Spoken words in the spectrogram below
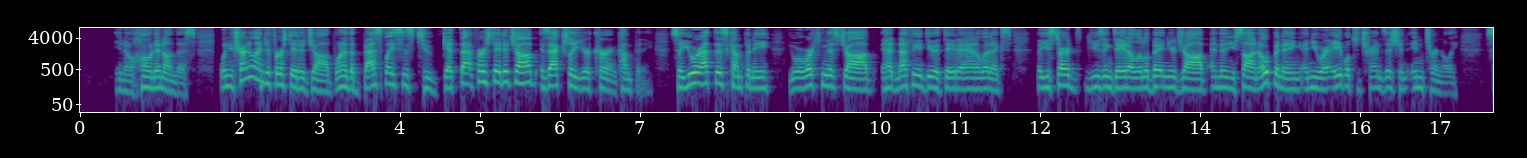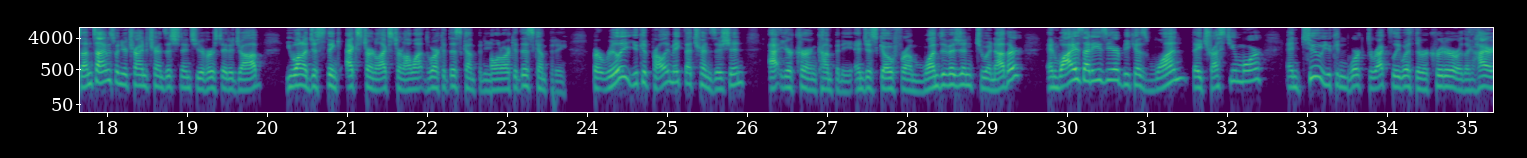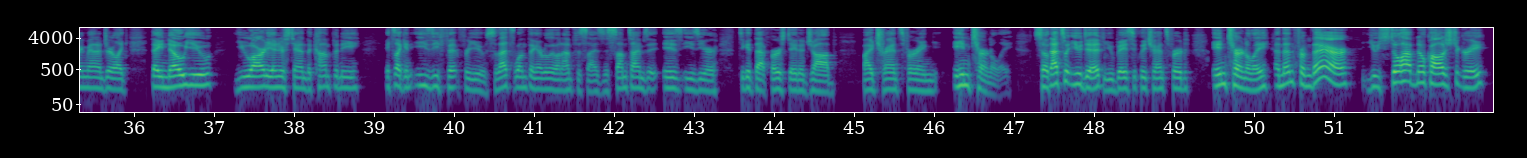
you know, hone in on this. When you're trying to land your first data job, one of the best places to get that first data job is actually your current company. So you were at this company, you were working this job, it had nothing to do with data analytics, but you started using data a little bit in your job and then you saw an opening and you were able to transition internally. Sometimes when you're trying to transition into your first data job, you want to just think external, external. I want to work at this company. I want to work at this company. But really, you could probably make that transition at your current company and just go from one division to another. And why is that easier? Because one, they trust you more. And two, you can work directly with the recruiter or the hiring manager. Like they know you, you already understand the company. It's like an easy fit for you. So that's one thing I really want to emphasize is sometimes it is easier to get that first data job by transferring internally. So that's what you did. You basically transferred internally. And then from there, you still have no college degree,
